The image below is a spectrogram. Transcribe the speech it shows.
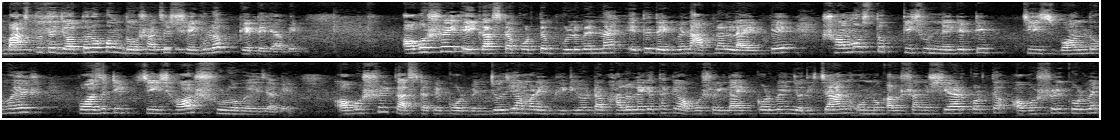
বাস্তুতে যত রকম দোষ আছে সেগুলো কেটে যাবে। অবশ্যই এই কাজটা করতে ভুলবেন না। এতে দেখবেন আপনার লাইফে সমস্ত কিছু নেগেটিভ চিজ বন্ধ হয়ে পজিটিভ চিজ হওয়া শুরু হয়ে যাবে। অবশ্যই কাজটাকে করবেন। যদি আমার এই ভিডিওটা ভালো লেগে থাকে, অবশ্যই লাইক করবেন। যদি চান অন্য কারোর সঙ্গে শেয়ার করতে, অবশ্যই করবেন।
